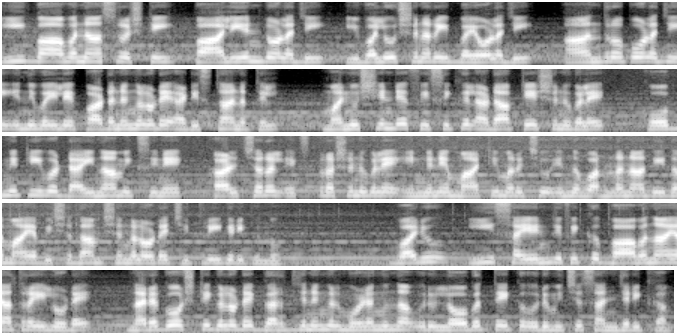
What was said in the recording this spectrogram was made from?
ഈ ഭാവനാസൃഷ്ടി പാലിയന്റോളജി ഇവല്യൂഷണറി ബയോളജി ആന്ത്രോപോളജി എന്നിവയിലെ പഠനങ്ങളുടെ അടിസ്ഥാനത്തിൽ മനുഷ്യന്റെ ഫിസിക്കൽ അഡാപ്റ്റേഷനുകളെ കോഗ്നിറ്റീവ് ഡൈനാമിക്സിനെ കൾച്ചറൽ എക്സ്പ്രഷനുകളെ എങ്ങനെ മാറ്റിമറിച്ചു എന്ന് വർണനാതീതമായ വിശദാംശങ്ങളോടെ ചിത്രീകരിക്കുന്നു. വരൂ ഈ സയന്റിഫിക് ഭാവനായാത്രയിലൂടെ നരഗോഷ്ഠികളുടെ ഗർജനങ്ങൾ മുഴങ്ങുന്ന ഒരു ലോകത്തേക്ക് ഒരുമിച്ച് സഞ്ചരിക്കാം.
